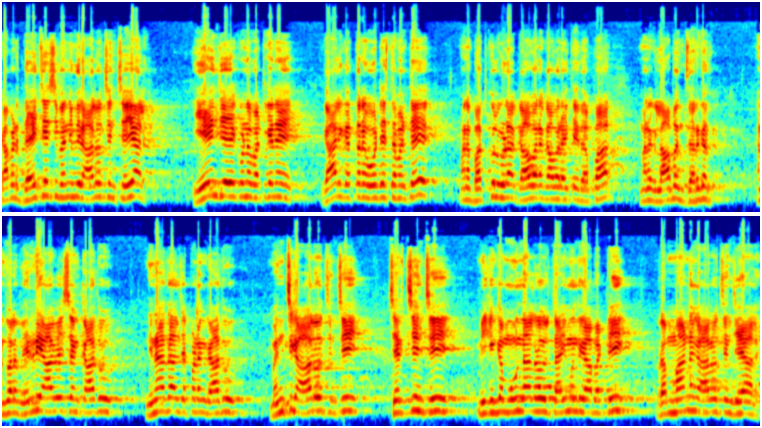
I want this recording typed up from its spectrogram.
కాబట్టి దయచేసి ఇవన్నీ మీరు ఆలోచన చేయాలి. ఏం చేయకుండా పట్టుకనే గాలి గత్తర ఓటేస్తామంటే మన బతుకులు కూడా గావర గావర అయితే తప్ప మనకు లాభం జరగదు. అందువల్ల వెర్రి ఆవేశం కాదు నినాదాలు చెప్పడం కాదు. మంచిగా ఆలోచించి చర్చించి మీకు ఇంకా మూడు నాలుగు రోజులు టైం ఉంది కాబట్టి బ్రహ్మాండంగా ఆలోచన చేయాలి.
